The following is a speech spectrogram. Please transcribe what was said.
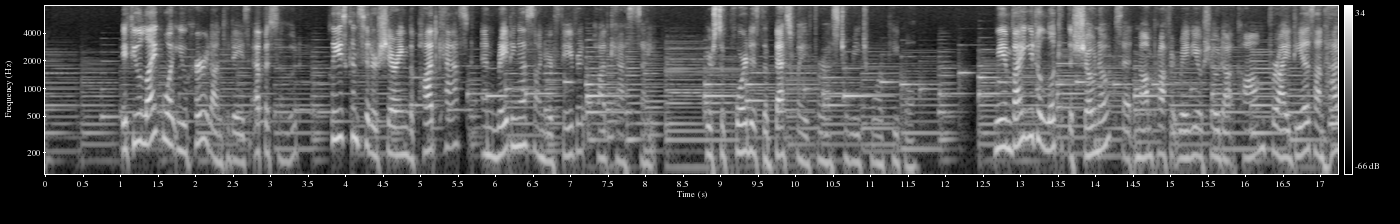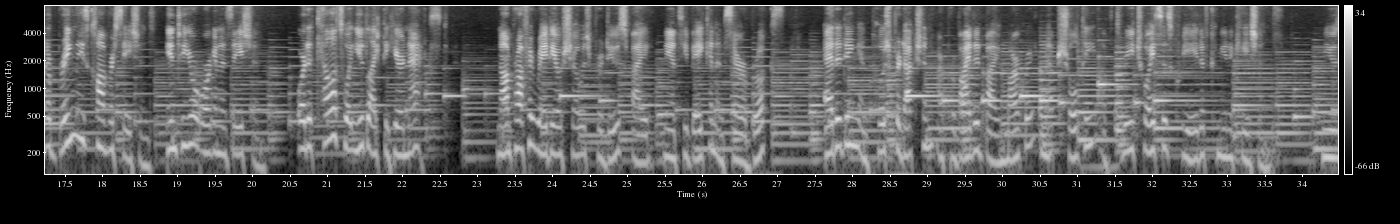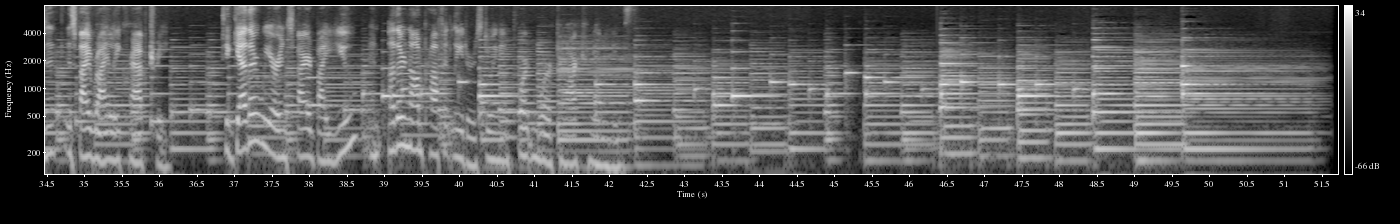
If you like what you heard on today's episode, please consider sharing the podcast and rating us on your favorite podcast site. Your support is the best way for us to reach more people. We invite you to look at the show notes at nonprofitradioshow.com for ideas on how to bring these conversations into your organization or to tell us what you'd like to hear next. Nonprofit Radio Show is produced by Nancy Bacon and Sarah Brooks. Editing and post production are provided by Margaret Knepp Schulte of Three Choices Creative Communications. Music is by Riley Crabtree. Together, we are inspired by you and other nonprofit leaders doing important work in our communities.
